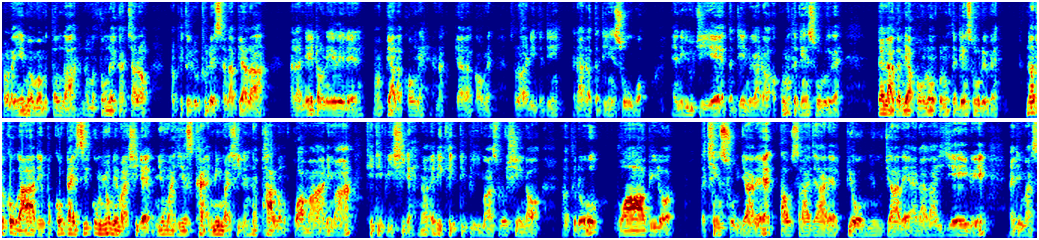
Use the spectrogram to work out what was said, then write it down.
ဒေါ်လာရေးမှာမသုံးတာနော်မသုံးတဲ့ခါကျတော့တော့ဖြစ်သူလူထုတဲ့ဆန္ဒပြတာအဲ့ဒါနေတောင်နေသေးတယ်နော်ပြတာကောင်းတယ်အဲ့ဒါပြတာကောင်းတယ်ဆိုတော့အဲ့ဒီတည်င်းအဲ့ဒါတော့တည်င်းဆိုးပေါ့ NUG ရဲ့တည်င်းတွေကတော့အကုန်လုံးတည်င်းဆိုးလို့ပဲတက်လာသမျှအကုန်လုံးအကုန်လုံးတည်င်းဆိုးတွေပဲ နောက်တစ်ခုကဒီပကုတ်တိုင်စီကုမျိုးနေမှာရှိတဲ့မြို့မှာ yes ခန့်အနိမှာရှိတဲ့နှစ်ဖလုံးကွာမှာအနိမှာ KTP ရှိတယ်เนาะအဲ့ဒီ KTP မှာဆိုလို့ရှိရင်တော့သူတို့သွားပြီးတော့တချင်းဆိုကြတယ်တောက်စားကြတယ်ပျော်မြူးကြတယ်အဲ့ဒါကရဲတွေအဲ့ဒီမှာစ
